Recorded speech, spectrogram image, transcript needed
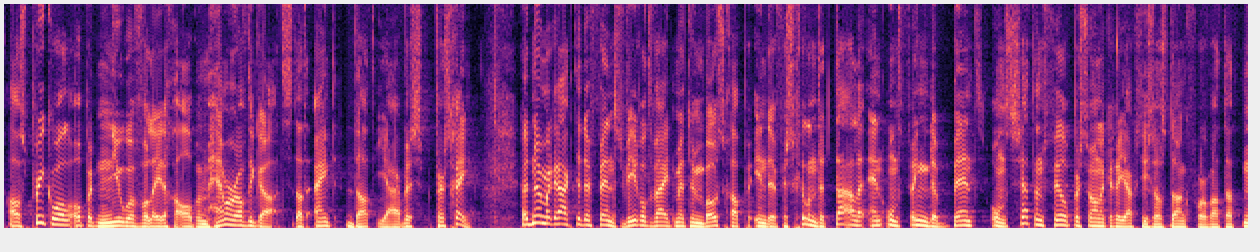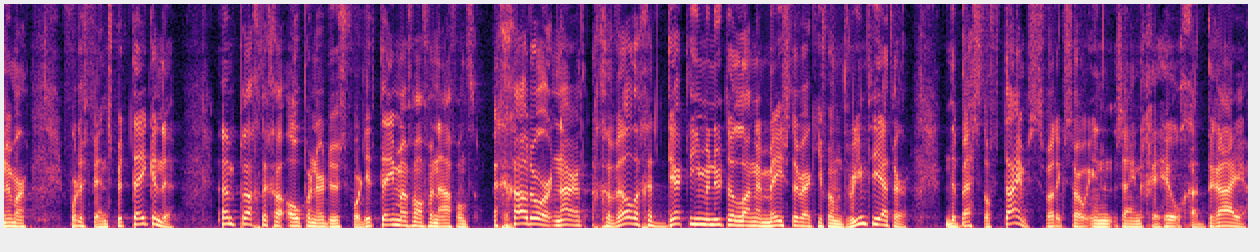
Als prequel op het nieuwe volledige album Hammer of the Gods... dat eind dat jaar verscheen. Het nummer raakte de fans wereldwijd met hun boodschap in de verschillende talen... en ontving de band ontzettend veel persoonlijke reacties... als dank voor wat dat nummer voor de fans betekende. Een prachtige opener dus voor dit thema van vanavond. Ga door naar het geweldige 13 minuten lange meesterwerkje van Dream Theater. The Best of Times, wat ik zo in zijn geheel ga draaien.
